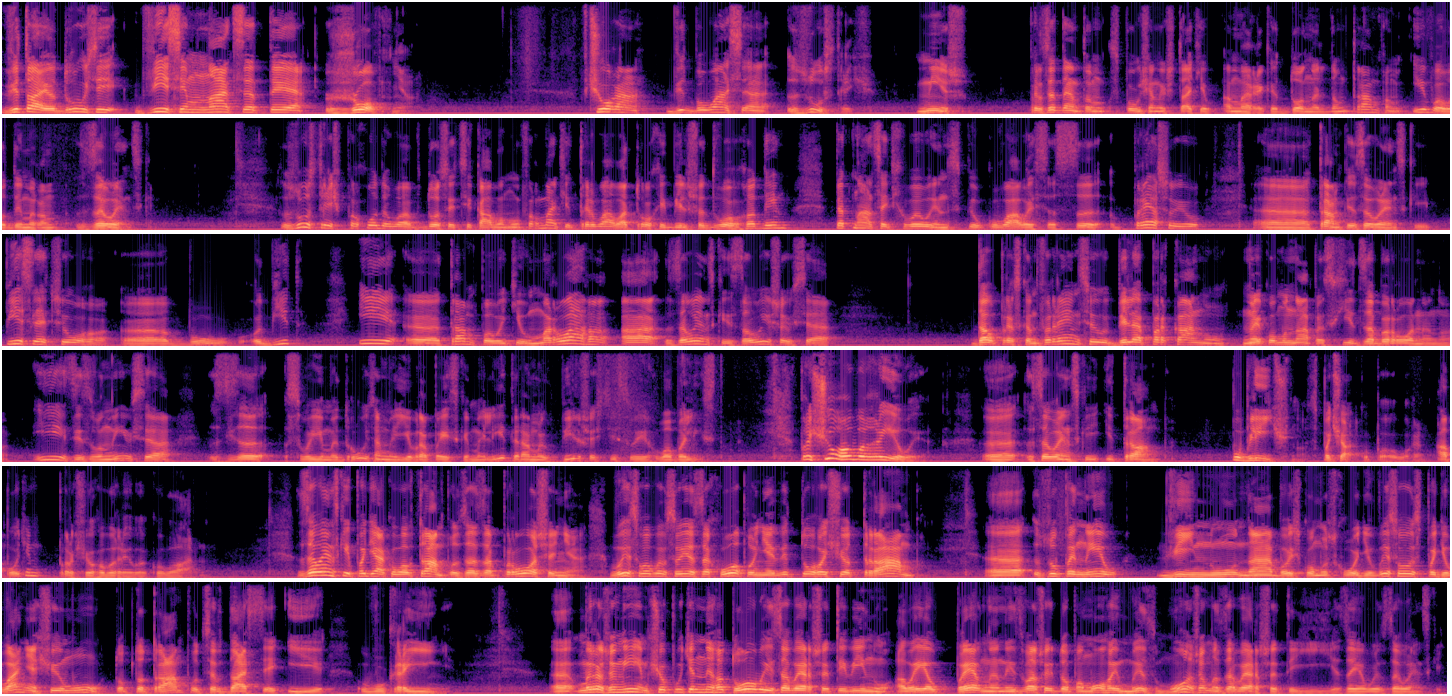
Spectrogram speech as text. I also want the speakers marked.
Speaker 1: Вітаю, друзі! 18 жовтня. Вчора відбулася зустріч між президентом Сполучених Штатів Америки Дональдом Трампом і Володимиром Зеленським. Зустріч проходила в досить цікавому форматі, тривала трохи більше двох годин. 15 хвилин спілкувалися з пресою е, Трамп і Зеленський. Після цього е, був обід, і е, Трамп полетів Марлаго, а Зеленський залишився, дав прес-конференцію біля паркану, на якому напис Вхід заборонено, і зізвонився з своїми друзями, європейськими лідерами, в більшості своїх глобалістами. Про що говорили е, Зеленський і Трамп? Публічно спочатку поговоримо, а потім про що говорили кулуарно. Зеленський подякував Трампу за запрошення, висловив своє захоплення від того, що Трамп е, зупинив війну на Близькому Сході. Висловив сподівання, що йому, тобто Трампу, це вдасться і в Україні. Е, Ми розуміємо, що Путін не готовий завершити війну, але я впевнений, з вашою допомогою ми зможемо завершити її, заявив Зеленський.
